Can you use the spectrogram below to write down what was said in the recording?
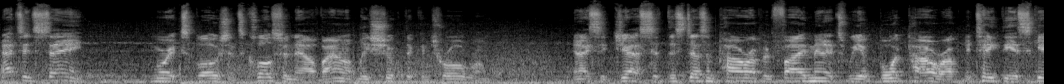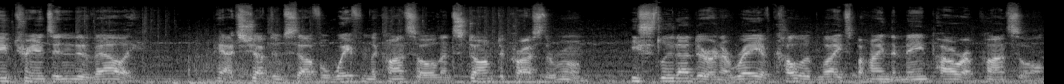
That's insane. More explosions, closer now, violently shook the control room and I suggest if this doesn't power up in five minutes, we abort power up and take the escape transit into the valley. Patch shoved himself away from the console, then stomped across the room. He slid under an array of colored lights behind the main power up console.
